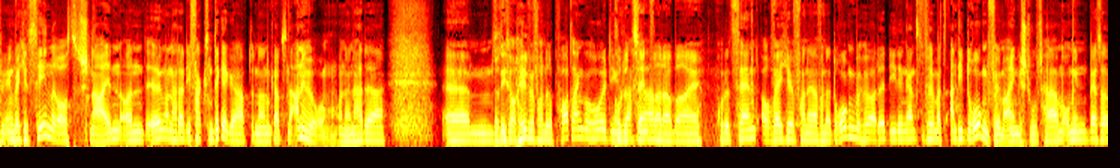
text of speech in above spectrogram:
irgendwelche Szenen rauszuschneiden. Und irgendwann hat er die Faxen dicke gehabt und dann gab es eine Anhörung. Und dann hat er ähm, sich auch Hilfe von Reportern geholt, die Produzent haben, war dabei. Produzent, auch welche von der von der Drogenbehörde, die den ganzen Film als Anti-Drogen-Film eingestuft haben, um ihn besser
